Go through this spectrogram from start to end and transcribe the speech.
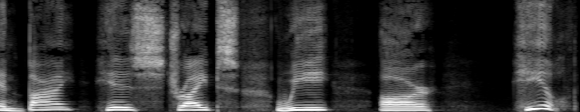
And by his stripes we are healed.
